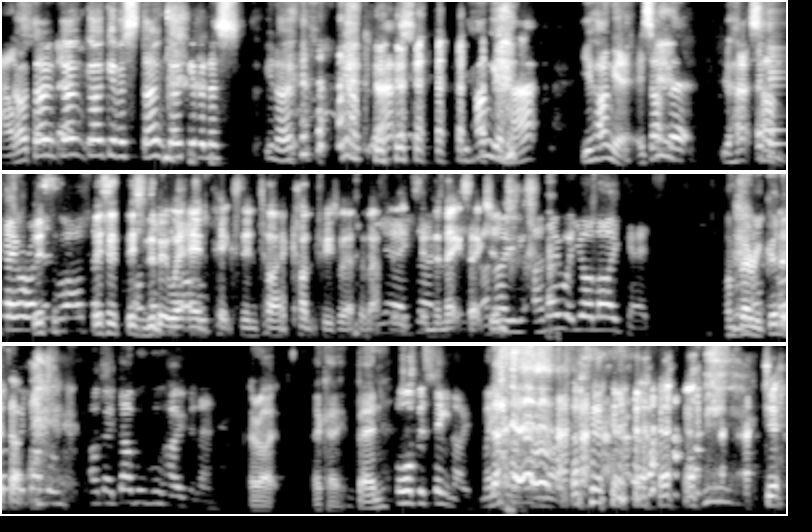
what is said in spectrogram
No, don't don't go give us don't go giving us. You know, you hung your hat. You hung it. It's up there. Your hat's hung. Okay, all right. This then, well, This is this I'll is the bit where Ed picks an entire country's worth of athletes Yeah, exactly. in the next section. I know, I know what you're like, Ed. I'm very good I'll at go that. double, I'll go double Vlhova then, All right. Okay, Ben. or Bassino. Make sure just,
